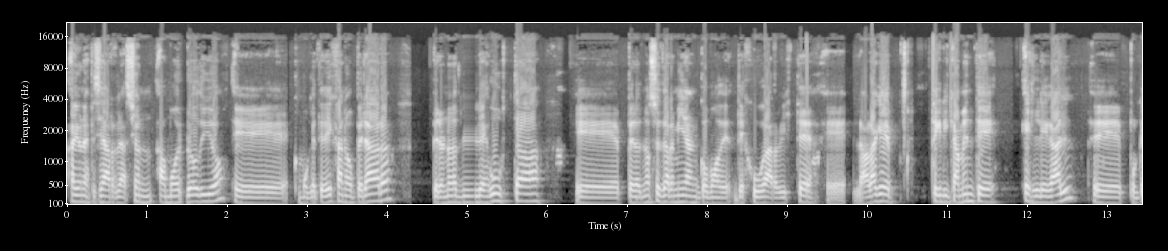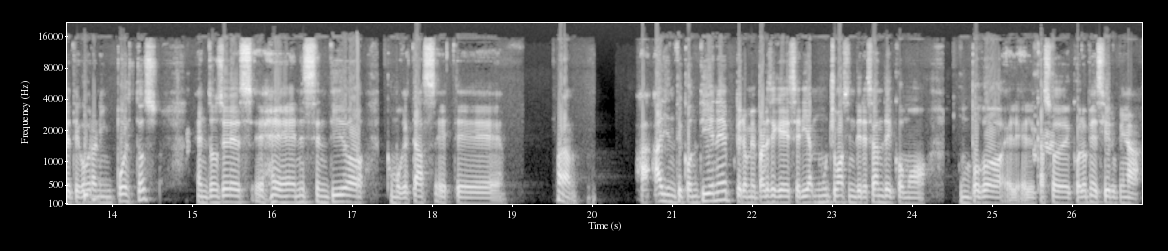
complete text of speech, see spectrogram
hay una especial relación amor-odio, eh, como que te dejan operar, pero no les gusta, eh, pero no se terminan como de, jugar, ¿viste? Eh, la verdad que técnicamente es legal porque te cobran impuestos, entonces en ese sentido como que estás, este, bueno, alguien te contiene, pero me parece que sería mucho más interesante como un poco el, el caso de Colombia, decir, mira,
